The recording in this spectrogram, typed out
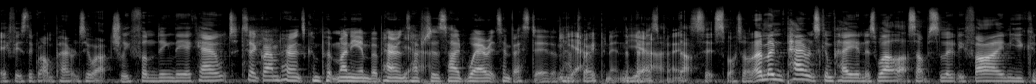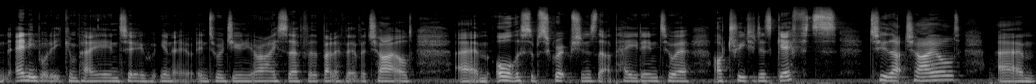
if it's the grandparents who are actually funding the account. So grandparents can put money in, but parents Yeah. have to decide where it's invested and have to open it in the yeah, first place. That's it, spot on. I mean, parents can pay in as well. That's absolutely fine. You can anybody can pay into you know into a junior ISA for the benefit of a child. Um, all the subscriptions that are paid into it are treated as gifts to that child. Um,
